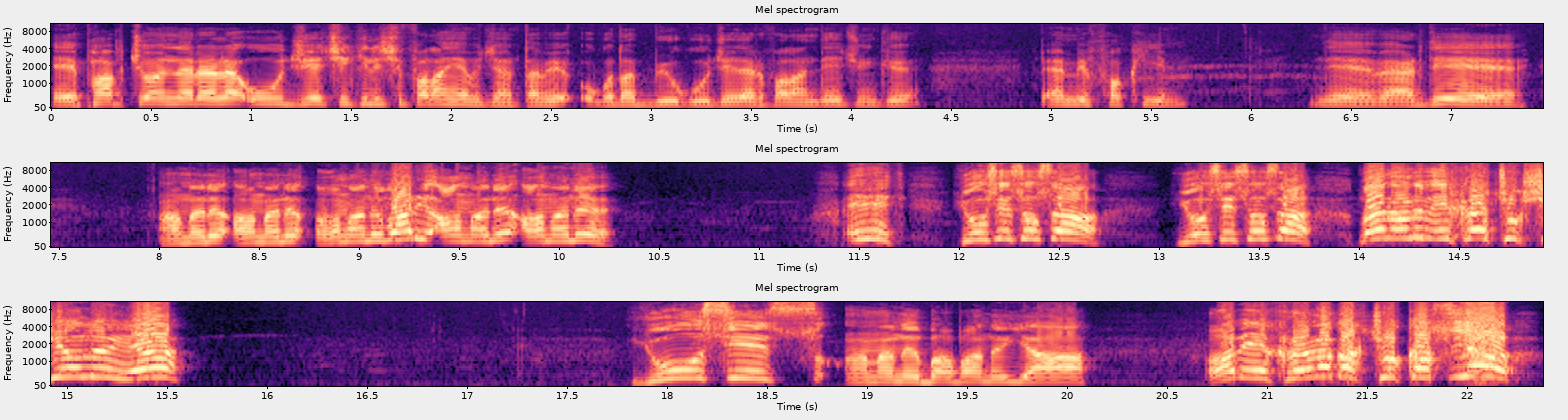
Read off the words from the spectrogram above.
E, PUBG oyunlarıyla UC çekilişi falan yapacağım. Tabi o kadar büyük UC'ler falan değil çünkü ben bir fakıyım. Ne verdi? Ananı ananı ananı var ya ananı ananı. Evet Yose Sosa. Yose Sosa. Lan oğlum ekran çok şey oluyor ya. So- ananı babanı ya. Abi ekrana bak çok kasıyor.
